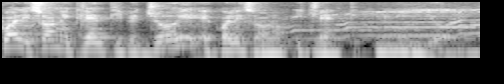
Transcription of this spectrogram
quali sono i clienti peggiori e quali sono i clienti migliori.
